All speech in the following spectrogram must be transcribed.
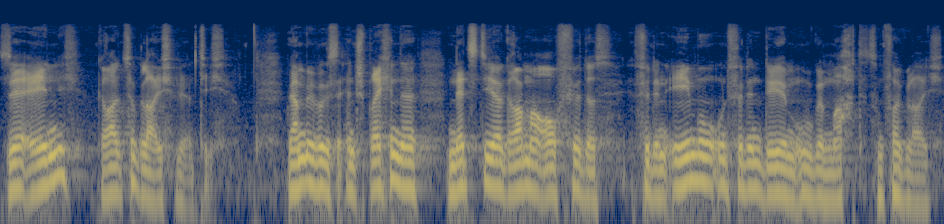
sehr ähnlich, geradezu gleichwertig. Wir haben übrigens entsprechende Netzdiagramme auch für, das, für den EMU und für den DMU gemacht zum Vergleich.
